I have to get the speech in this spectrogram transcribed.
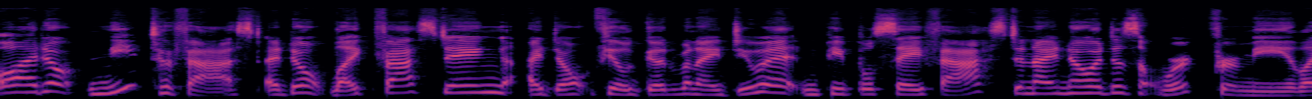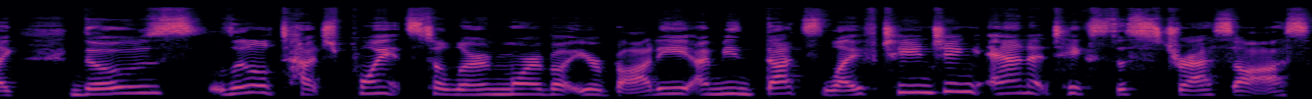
oh, I don't need to fast. I don't like fasting. I don't feel good when I do it. And people say fast, and I know it doesn't work for me. Like those little touch points to learn more about your body. I mean, that's life changing and it takes the stress off,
